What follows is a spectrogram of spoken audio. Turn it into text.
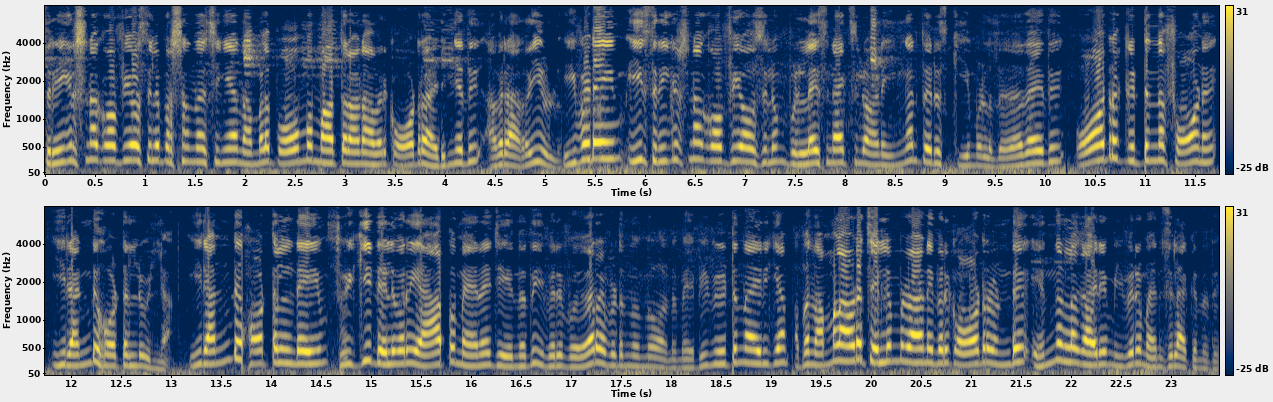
ശ്രീകൃഷ്ണ കോഫി ഹൗസിലെ പ്രശ്നം എന്ന് വെച്ച് കഴിഞ്ഞാൽ നമ്മൾ പോകുമ്പോൾ മാത്രമാണ് അവർക്ക് ഓർഡർ അടിഞ്ഞത് അവരറിയുള്ളൂ. ഇവിടെയും ഈ ശ്രീകൃഷ്ണ കോഫി ഹൗസിലും പിള്ളേ സ്നാക്സിലും ആണ് ഇങ്ങനത്തെ ഒരു സ്കീം ഉള്ളത്. അതായത് ഓർഡർ കിട്ടുന്ന ഫോണ് ഈ രണ്ട് ഹോട്ടലിലും ഇല്ല. ഈ രണ്ട് ഹോട്ടലിന്റെയും സ്വിഗ്ഗി ഡെലിവറി ആപ്പ് മാനേജ് ചെയ്യുന്നത് ഇവർ വേറെ എവിടെ നിന്നുമാണ് മേ ബി വീട്ടിൽ നിന്നായിരിക്കാം. അപ്പൊ നമ്മൾ അവിടെ ചെല്ലുമ്പോഴാണ് ഇവർക്ക് ഓർഡർ ഉണ്ട് എന്നുള്ള കാര്യം ഇവർ മനസ്സിലാക്കുന്നത്.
